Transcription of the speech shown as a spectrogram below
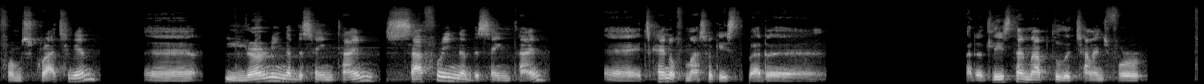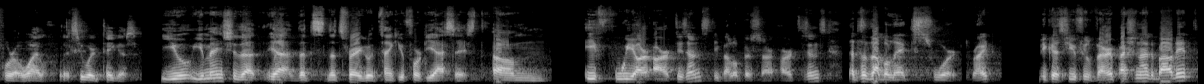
from scratch again uh, learning at the same time, suffering at the same time. Uh, it's kind of masochist, but uh, but at least I'm up to the challenge for for a while. Let's see where it takes us. You you mentioned that yeah, that's that's very good. Thank you for the assist. Um, if we are artisans, developers are artisans. That's a double-edged sword, right? Because you feel very passionate about it,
